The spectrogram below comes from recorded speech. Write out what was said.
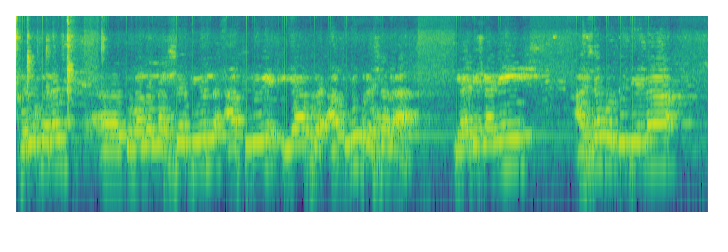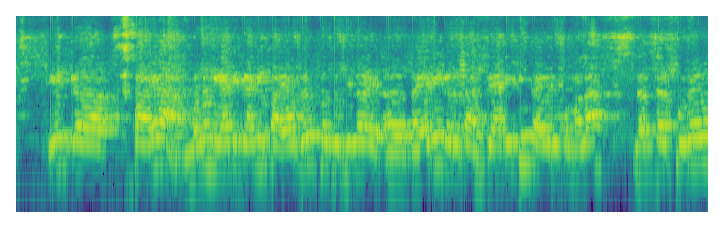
खरोखरच तुम्हाला लक्षात येईल आपली या प्र- आपली प्रशाला या ठिकाणी अशा पद्धतीनं एक पाया म्हणून या ठिकाणी पायाभूत पद्धतीनं तयारी करत असते आणि ती तयारी तुम्हाला नंतर पुढं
